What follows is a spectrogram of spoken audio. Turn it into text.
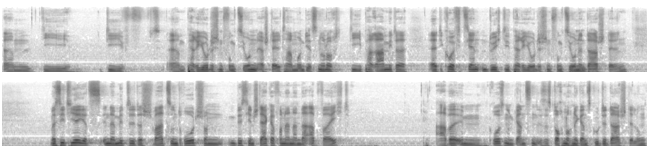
ähm, die, die ähm, periodischen Funktionen erstellt haben und jetzt nur noch die Parameter, äh, die Koeffizienten durch die periodischen Funktionen darstellen. Man sieht hier jetzt in der Mitte, dass Schwarz und Rot schon ein bisschen stärker voneinander abweicht aber im Großen und Ganzen ist es doch noch eine ganz gute Darstellung.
